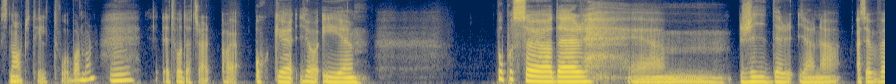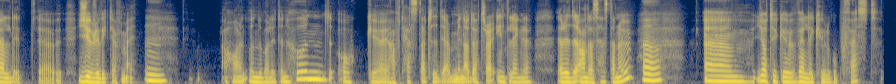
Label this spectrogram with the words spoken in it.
Snart till två barnbarn. Mm. Eh, Två döttrar har jag. Och eh, jag är... Bor på Söder. ehm, rider gärna. Alltså jag är väldigt... Eh, djur är viktiga för mig. Mm. Jag har en underbar liten hund och eh, jag har haft hästar tidigare. Mina döttrar inte längre. Jag rider andras hästar nu. Ja. Ehm, jag tycker väldigt kul att gå på fest.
